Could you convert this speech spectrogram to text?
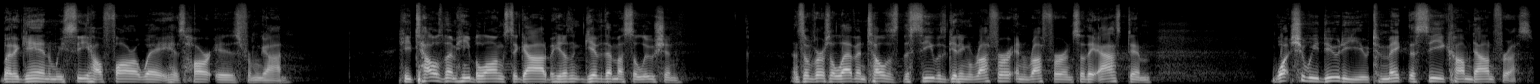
but again, we see how far away his heart is from God. He tells them he belongs to God, but he doesn't give them a solution. And so, verse 11 tells us the sea was getting rougher and rougher. And so they asked him, What should we do to you to make the sea calm down for us?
